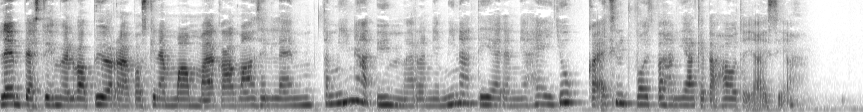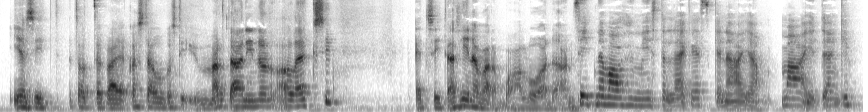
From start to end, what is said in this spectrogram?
lempeästi hymyilevä pyöreäposkinen mamma, joka on vaan silleen, mutta minä ymmärrän ja minä tiedän ja hei Jukka, eikö nyt voit vähän järketä hautajaisia? Ja sitten totta kai, joka sitä ulkoisesti ymmärtää, niin on Aleksi. Että sitä siinä varmaan luodaan. Sitten ne vaan hymistelee keskenään ja mä jotenkin...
